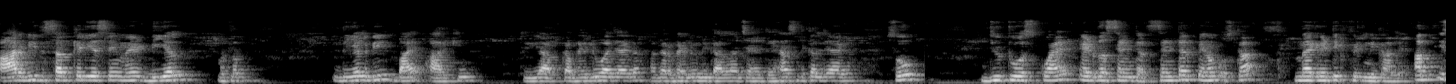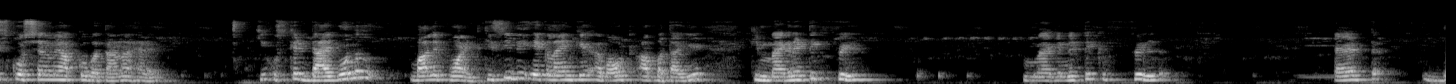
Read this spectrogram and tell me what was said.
आर भी सब के लिए सेम है डीएल मतलब d l B by r cube तो ये आपका वैल्यू आ जाएगा, अगर वैल्यू निकालना चाहें तो यहाँ से निकल जाएगा. So due to square at the centre centre पे हम उसका मैग्नेटिक फ़ील्ड निकालें. अब इस क्वेश्चन में आपको बताना है कि उसके डायगोनल वाले पॉइंट किसी भी एक लाइन के अबाउट आप बताइए कि magnetic field magnetic field at the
